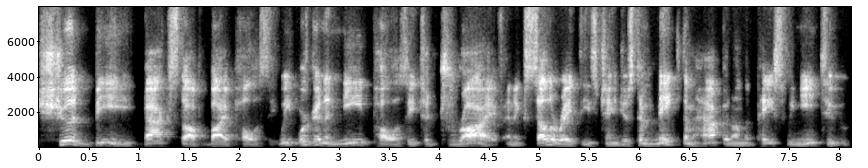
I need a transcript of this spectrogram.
should be backstopped by policy. We, we're going to need policy to drive and accelerate these changes to make them happen on the pace we need to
